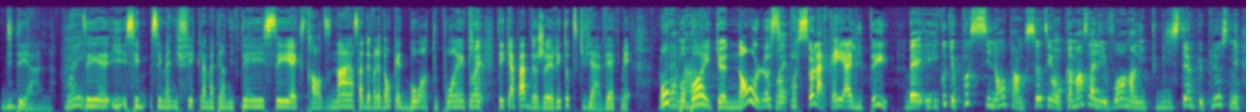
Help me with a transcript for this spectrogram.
d'idéal. Oui. Euh, c'est magnifique, la maternité, c'est extraordinaire, ça devrait donc être beau en tout point, puis tu es capable de gérer tout ce qui vient avec, mais oh boy, que non, là, c'est pas ça la réalité. Ben, écoute, il n'y a pas si longtemps que ça, tu sais, on commence à les voir dans les publicités un peu plus, mais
